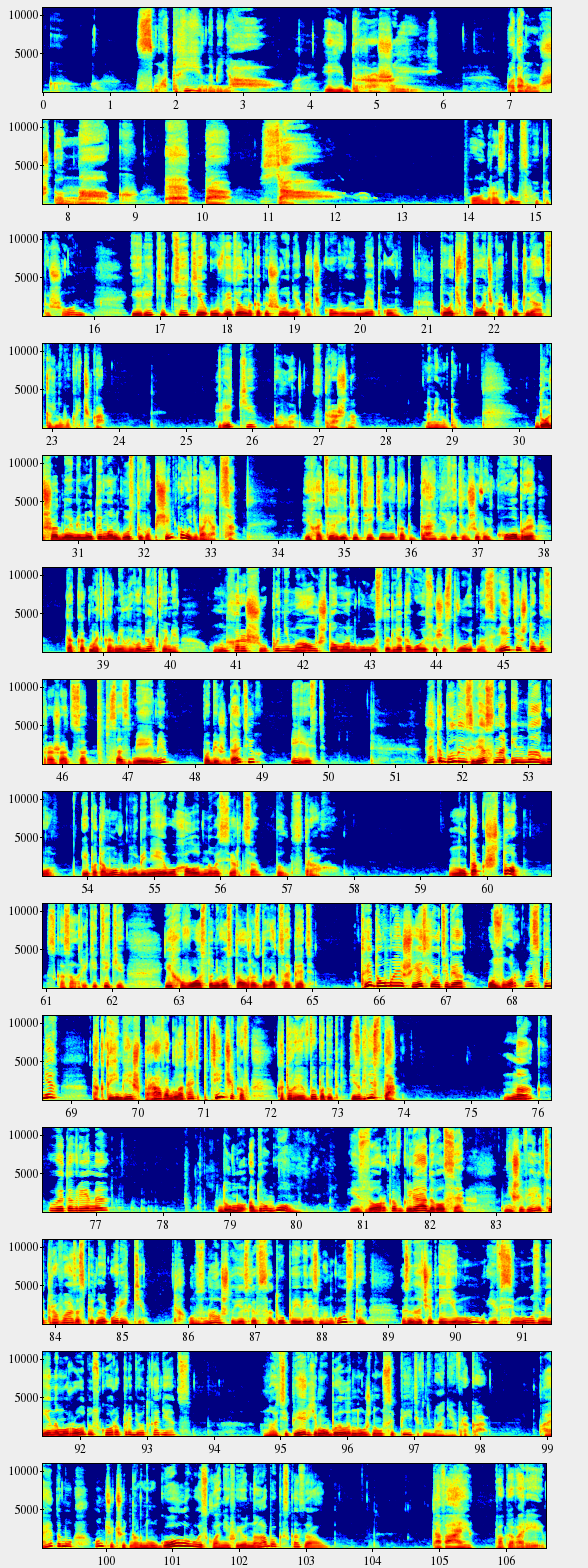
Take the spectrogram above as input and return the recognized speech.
Смотри на меня и дрожи, потому что Нак — это я!» Он раздул свой капюшон, и Рики-Тики увидел на капюшоне очковую метку, точь в точь, как петля от стального крючка. Рикки было страшно. На минуту. Дольше одной минуты мангусты вообще никого не боятся. И хотя Рики-Тики никогда не видел живой кобры, так как мать кормила его мертвыми, он хорошо понимал, что мангусты для того и существуют на свете, чтобы сражаться со змеями, побеждать их и есть. Это было известно и Нагу, и потому в глубине его холодного сердца был страх. «Ну так что?» – сказал Рикки-Тики, и хвост у него стал раздуваться опять. «Ты думаешь, если у тебя узор на спине – так ты имеешь право глотать птенчиков, которые выпадут из гнезда. Нак в это время думал о другом и зорко вглядывался, не шевелится трава за спиной у Рики. Он знал, что если в саду появились мангусты, значит и ему, и всему змеиному роду скоро придет конец. Но теперь ему было нужно усыпить внимание врага. Поэтому он чуть-чуть нагнул голову и, склонив ее на бок, сказал, «Давай поговорим.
